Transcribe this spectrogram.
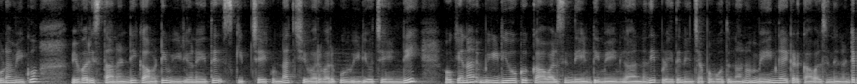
కూడా మీకు వివరిస్తానండి. కాబట్టి వీడియోని అయితే స్కిప్ చేయకుండా చివరి వరకు వీడియో చేయండి. ఓకేనా? వీడియోకు కావాల్సింది ఏంటి మెయిన్గా అన్నది ఇప్పుడైతే నేను చెప్పబోతున్నాను. మెయిన్గా ఇక్కడ కావాల్సింది ఏంటంటే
